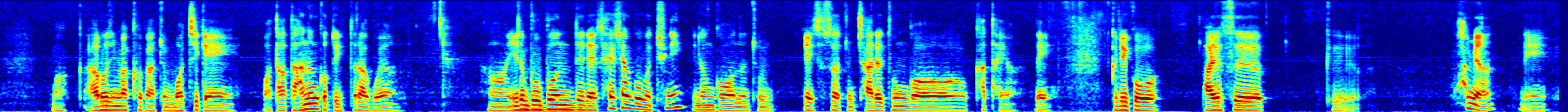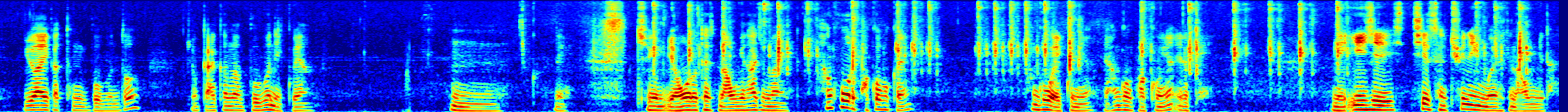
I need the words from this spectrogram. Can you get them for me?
막 ROG 마크가 좀 멋지게 왔다 갔다 하는 것도 있더라고요. 어, 이런 부분들의 세세한 부분 튜닝 이런 거는 좀 에이수스가 좀 잘해둔 것 같아요. 네. 그리고 바이오스 그 화면, 네, UI 같은 부분도 좀 깔끔한 부분이 있고요. 음, 네. 지금 영어로 돼서 나오긴 하지만 한국어로 바꿔볼까요? 한국어 있군요. 네, 한국어 바꾸면 이렇게 네, 이지 시스템 튜닝 뭐 이렇게 나옵니다.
